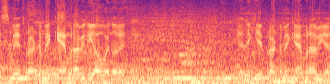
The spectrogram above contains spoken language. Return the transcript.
इसमें फ्रंट में कैमरा भी दिया हुआ है इन्होंने। ये देखिए फ्रंट में कैमरा भी है।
